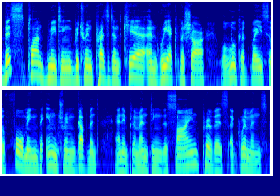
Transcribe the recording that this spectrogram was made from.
This planned meeting between President Kiir and Riek Machar will look at ways of forming the interim government and implementing the signed previous agreements.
